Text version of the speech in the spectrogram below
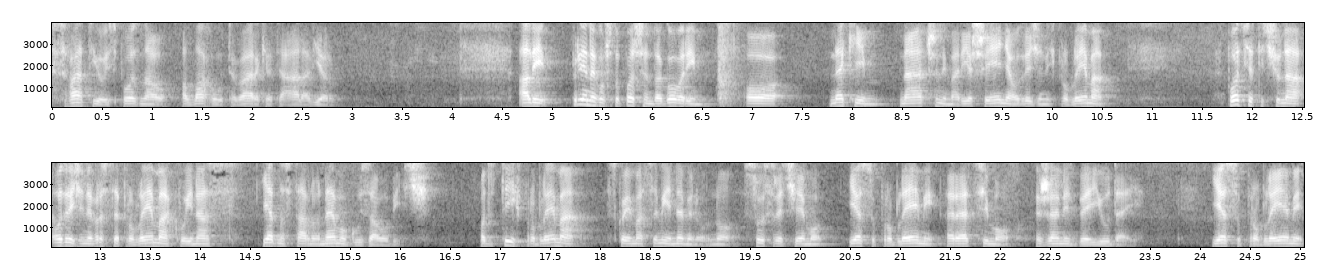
shvatio i spoznao Allahu Tebareke Teala vjeru. Ali prije nego što počnem da govorim o nekim načinima rješenja određenih problema, podsjetit ću na određene vrste problema koji nas jednostavno ne mogu zaobići. Od tih problema s kojima se mi neminovno susrećemo jesu problemi, recimo, ženitbe i judaje. Jesu problemi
